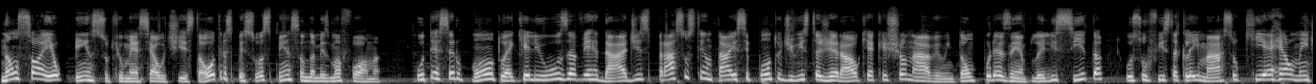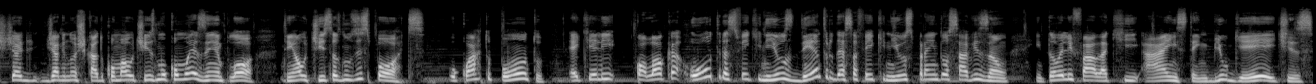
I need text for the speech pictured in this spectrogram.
não só eu penso que o Messi é autista, outras pessoas pensam da mesma forma. O terceiro ponto é que ele usa verdades para sustentar esse ponto de vista geral que é questionável. Então, por exemplo, ele cita o surfista Clay Março, que é realmente diagnosticado como autismo, como exemplo. Ó, tem autistas nos esportes. O quarto ponto é que ele coloca outras fake news dentro dessa fake news para endossar a visão. Então ele fala que Einstein, Bill Gates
